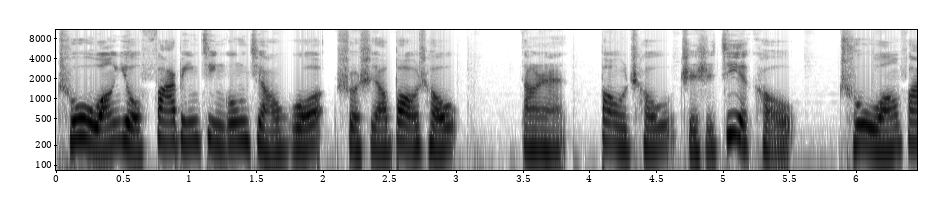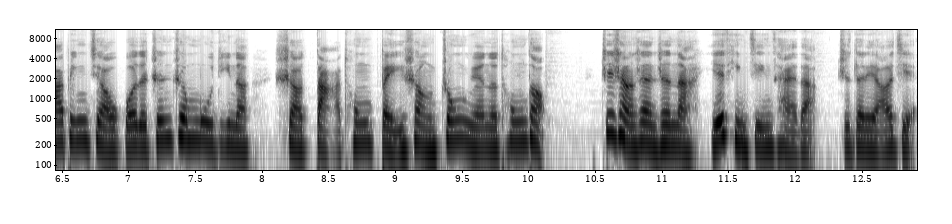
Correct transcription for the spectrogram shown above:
楚武王又发兵进攻角国，说是要报仇。当然，报仇只是借口。楚武王发兵角国的真正目的呢，是要打通北上中原的通道。这场战争呢，也挺精彩的，值得了解。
